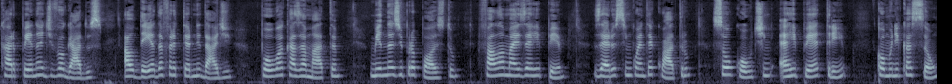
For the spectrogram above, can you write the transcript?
Carpena Advogados, Aldeia da Fraternidade, Poa Casamata, Minas de Propósito, Fala Mais RP, 054, Sou Coaching, RP é Tri, Comunicação,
